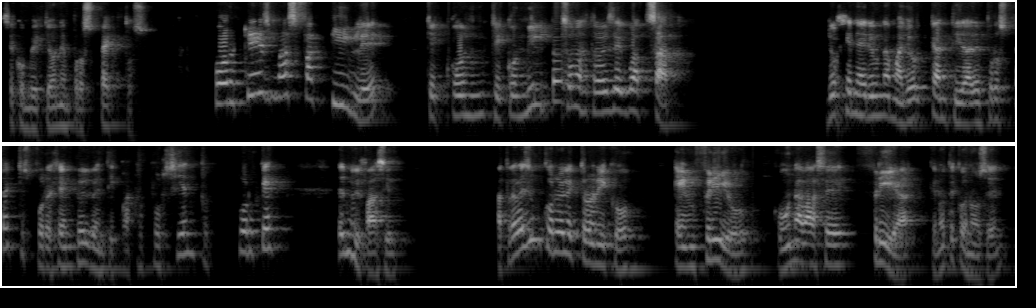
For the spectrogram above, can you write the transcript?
se convirtieron en prospectos. ¿Por qué es más factible que con, que con mil personas a través de WhatsApp yo genere una mayor cantidad de prospectos, por ejemplo, el 24%? ¿Por qué? Es muy fácil. A través de un correo electrónico en frío, con una base fría que no te conocen,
